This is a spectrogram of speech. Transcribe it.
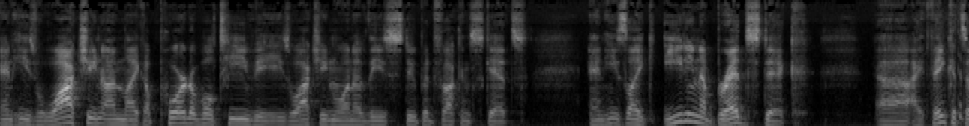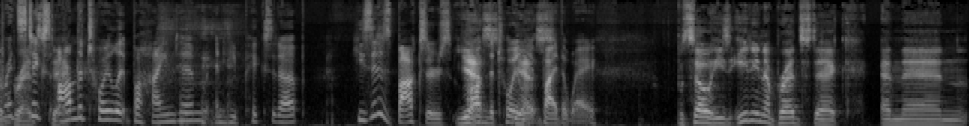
and he's watching on like a portable TV. He's watching one of these stupid fucking skits, and he's like eating a breadstick. Uh, I think it's the a breadstick. breadstick's on the toilet behind him, and he picks it up. He's in his boxers yes, on the toilet, yes. by the way. So he's eating a breadstick, and then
